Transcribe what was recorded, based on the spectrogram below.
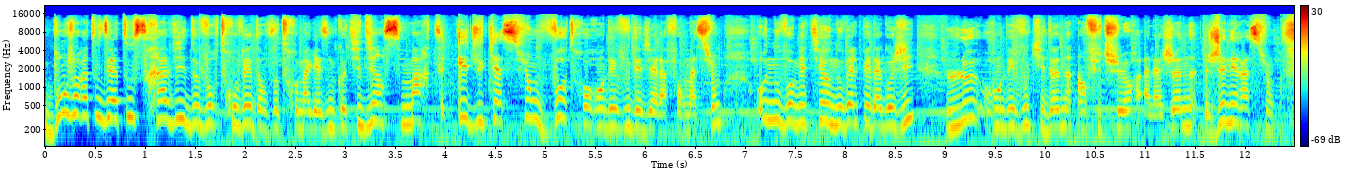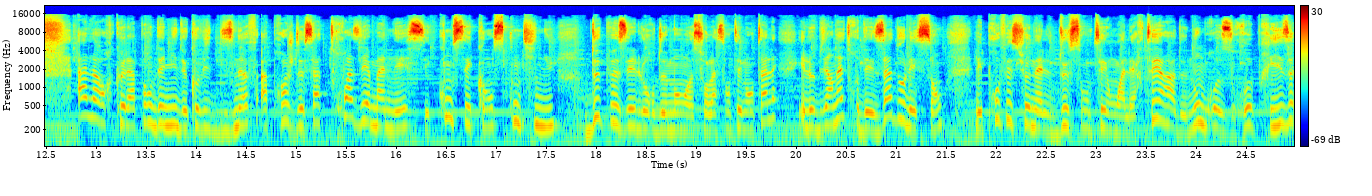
Bonjour à toutes et à tous, ravi de vous retrouver dans votre magazine quotidien Smart Éducation, votre rendez-vous dédié à la formation, aux nouveaux métiers, aux nouvelles pédagogies, le rendez-vous qui donne un futur à la jeune génération. Alors que la pandémie de Covid-19 approche de sa troisième année, ses conséquences continuent de peser lourdement sur la santé mentale et le bien-être des adolescents. Les professionnels de santé ont alerté à de nombreuses reprises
